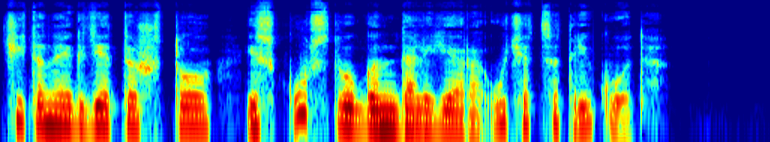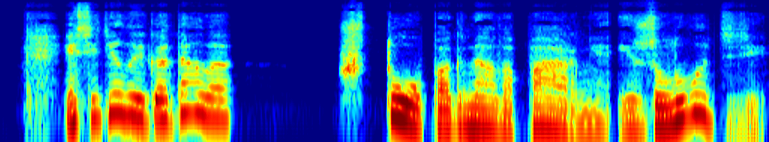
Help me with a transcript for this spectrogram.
читанное где-то, что искусству гондольера учатся три года. Я сидела и гадала, что погнало парня из Лодзи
